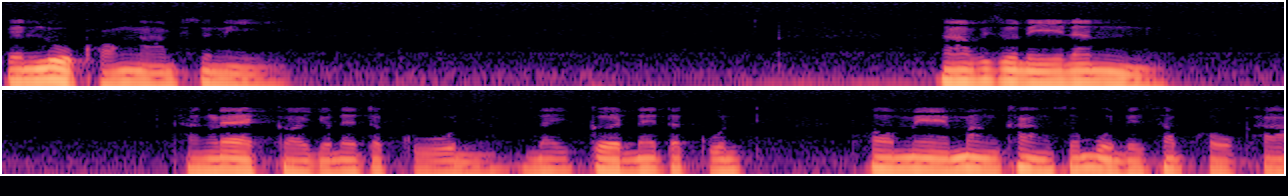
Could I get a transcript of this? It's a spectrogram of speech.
เป็นลูกของนามพิษุณีนามพิษุณีนั้นครั้งแรกก็อยู่ในตระกูลในเกิดในตระกูล พ่อแม่มั่งคั่งสมบูรณ์ในทรัพย์โภคะ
